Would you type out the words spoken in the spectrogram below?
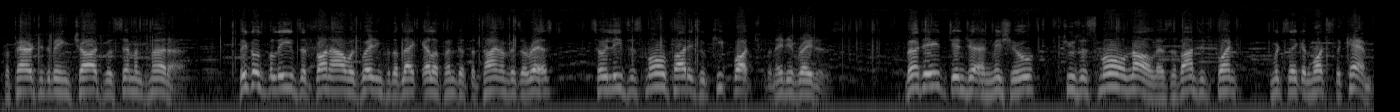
preparatory to being charged with Simmons' murder. Biggles believes that Ronau was waiting for the Black Elephant at the time of his arrest, so he leaves a small party to keep watch for the native raiders. Bertie, Ginger, and Mishu choose a small knoll as the vantage point from which they can watch the camp,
